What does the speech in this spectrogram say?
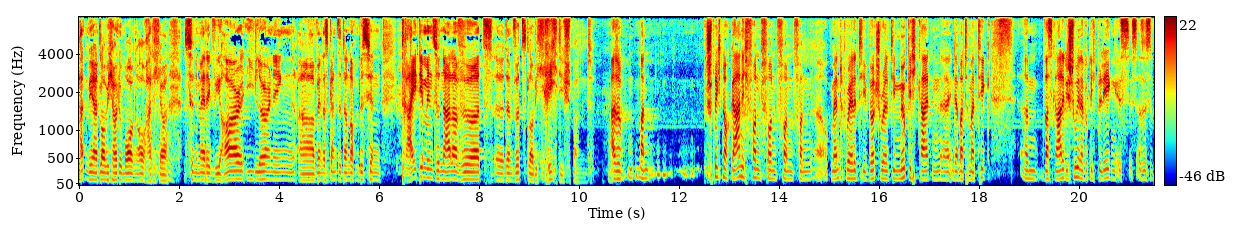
Hatten wir ja, glaube ich, heute Morgen auch, hatte ich ja Cinematic VR, E-Learning. Äh, wenn das Ganze dann noch ein bisschen dreidimensionaler wird, äh, dann wird es, glaube ich, richtig spannend. Also man spricht noch gar nicht von, von, von, von uh, Augmented Reality, Virtual Reality Möglichkeiten äh, in der Mathematik. Ähm, was gerade die Studien da wirklich belegen, ist, ist also es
